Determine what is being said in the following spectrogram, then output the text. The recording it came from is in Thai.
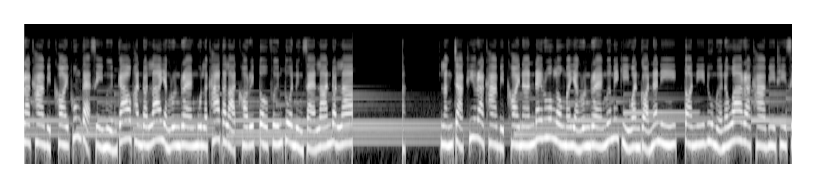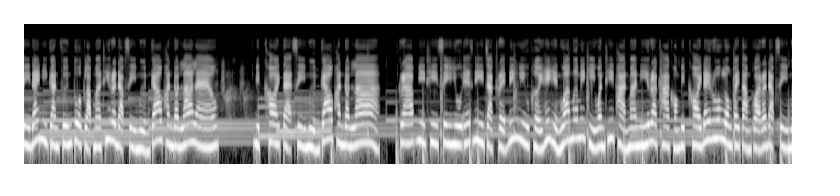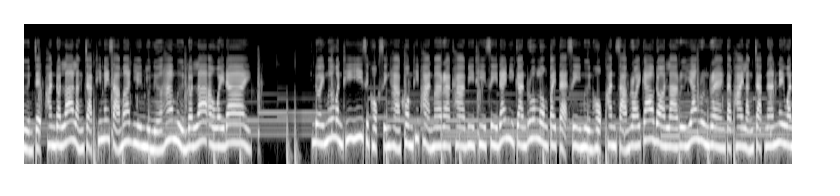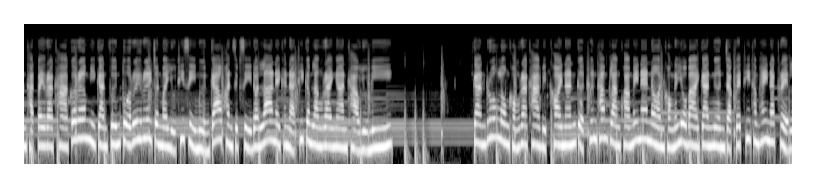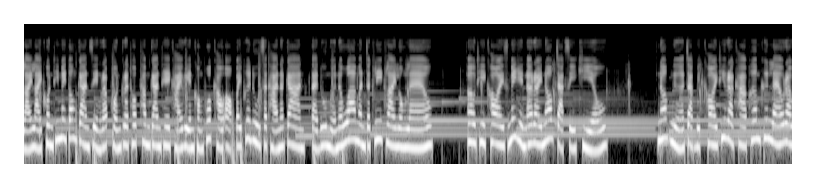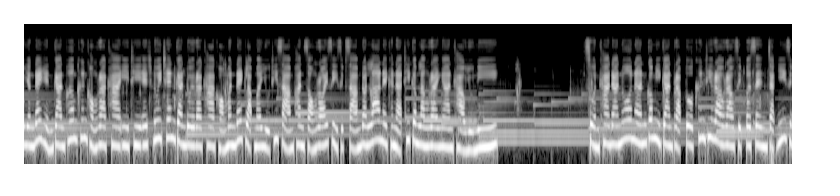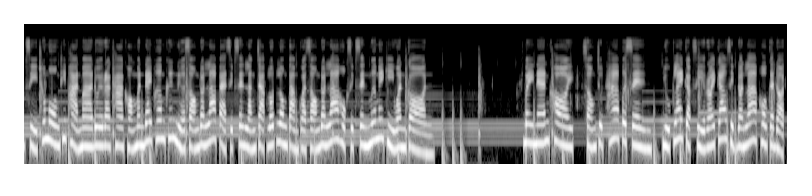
ราคาบิตคอยพุ่งแตะ 49,000 ดอลลาร์อย่างรุนแรงมูลค่าตลาดคอริปโตฟื้นตัว1แสนล้านดอลลาร์ หลังจากที่ราคาบิตคอยนั้นได้ร่วงลงมาอย่างรุนแรงเมื่อไม่กี่วันก่อนหน้านี้ ตอนนี้ดูเหมือนนะว่าราคา BTC ได้มีการฟื้นตัวกลับมาที่ระดับ 49,000 ดอลลาร์แล้ว บิตคอยแตะ 49,000 ดอลลาร์ กราฟ BTC USD จาก TradingView เผยให้เห็นว่าเมื่อไม่กี่วันที่ผ่านมานี้ราคาของบิตคอยได้ร่วงลงไปต่ำกว่าระดับ 47,000 ดอลลาร์หลังจากที่ไม่สามารถยืนอยู่เหนือ 50,000 ดอลลาร์เอาไว้ได้ โดยเมื่อวันที่ 26 สิงหาคมที่ผ่านมาราคา BTC ได้มีการร่วงลงไปแตะ 46,309 ดอลลาร์หรือย่างรุนแรง แต่ภายหลังจากนั้นในวันถัดไปราคาก็เริ่มมีการฟื้นตัวเรื่อยๆ จนมาอยู่ที่ 49,014 ดอลลาร์ในขณะที่กำลังรายงานข่าวอยู่นี้ การร่วงลงของราคาบิตคอยนั้นเกิดขึ้นท่ามกลางความไม่แน่นอนของนโยบายการเงินจากเฟดที่ทำให้นักเทรดหลาย ๆ คนที่ไม่ต้องการเสี่ยงรับผลกระทบทำการเทขายเหรียญของพวกเขาออกไปเพื่อดูสถานการณ์ แต่ดูเหมือนนะว่ามันจะคลี่คลายลงแล้วเอาทีคอยส์ไม่เห็นอะไรนอกจากสีเขียว นอกเหนือจากบิตคอยที่ราคาเพิ่มขึ้นแล้วเรายังได้เห็นการเพิ่มขึ้นของราคา ETH ด้วยเช่นกันโดยราคาของมันได้กลับมาอยู่ที่ 3,243 ดอลลาร์ในขณะที่กำลังรายงานข่าวอยู่นี้ ส่วนคาดาโนนั้นก็มีการปรับตัวขึ้นที่ราวๆ 10%จาก 24 ชั่วโมงที่ผ่านมาโดยราคาของมันได้เพิ่มขึ้นเหนือ 2 ดอลลาร์ 80 เซนต์หลังจากลดลงต่ำกว่า 2 ดอลลาร์ 60 เซนต์เมื่อไม่กี่วันก่อน ไบแนนคอย 2.5%อยู่ใกล้กับ 490 ดอลลาร์โพกดอท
